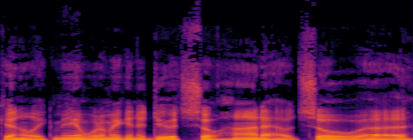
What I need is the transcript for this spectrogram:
kind of like, man, what am I going to do? It's so hot out. So, uh,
